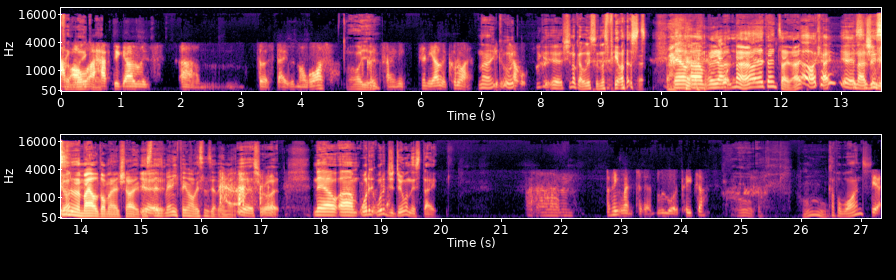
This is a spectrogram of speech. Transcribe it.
different I'll league. I mate. have to go with um, first date with my wife. Oh I yeah. couldn't say any, any other, could I? No, you Get could. You could. Yeah, she's not going to listen. Let's be honest. Now, um, Yeah, no, don't say that. Oh, okay. Yeah, this no, this isn't on. a male dominated show. There's, Yeah. there's many female listeners out there, mate. Yeah, that's right. Now, um, what did what did you do on this date? Um, I think went to Blue Water Pizza. Ooh, Ooh. couple wines. Yeah.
